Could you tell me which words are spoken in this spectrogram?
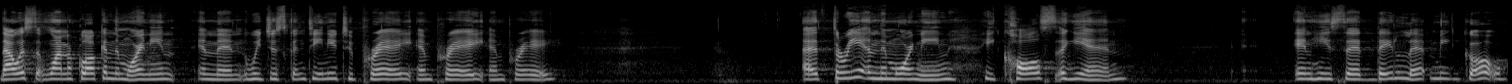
That was at one o'clock in the morning. And then we just continued to pray and pray and pray. At three in the morning, he calls again and he said, They let me go.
